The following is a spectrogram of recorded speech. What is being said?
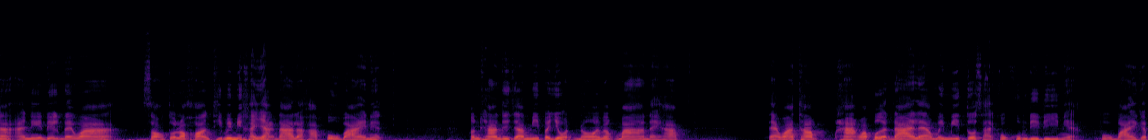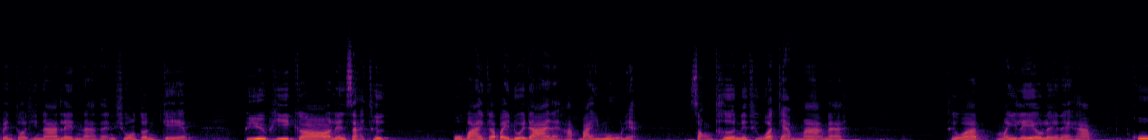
นะ อันนี้เรียกได้ว่า 2 ตัวละครที่ไม่มีใครอยากได้หรอกครับ ปู่ใบเนี่ยค่อนข้างที่จะมีประโยชน์น้อยมากๆนะครับ แต่ว่าถ้าหากว่าเปิดได้แล้วไม่มีตัวสายควบคุมดีๆเนี่ย ปู่ใบก็เป็นตัวที่น่าเล่นนะแต่ในช่วงต้นเกม PVP ก็เล่นสายถึก ปู่ใบก็ไปด้วยได้นะครับ ใบหมู่เนี่ยสองเทิร์นเนี่ยถือว่าแจ่มมากนะ ถือว่าไม่เลวเลยนะครับ คู่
